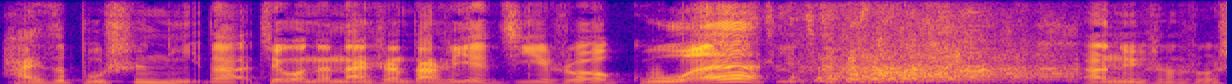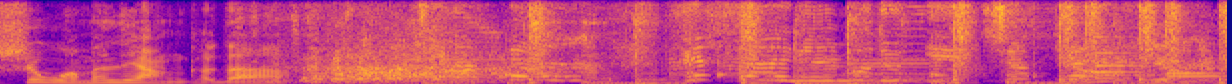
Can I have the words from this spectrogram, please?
孩子不是你的。”结果那男生当时也急说：“滚！”然后女生说：“是我们两个的。”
